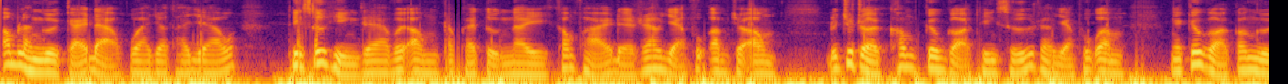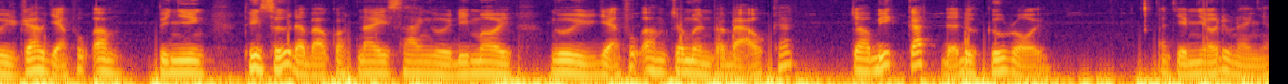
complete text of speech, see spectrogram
Ông là người cải đạo qua do Thái giáo. Thiên sứ hiện ra với ông trong khải tượng này không phải để rao giảng phúc âm cho ông. Đức Chúa Trời không kêu gọi thiên sứ rao giảng phúc âm, Ngài kêu gọi con người rao giảng phúc âm. Tuy nhiên, thiên sứ đã bảo cọt này sai người đi mời người giảng phúc âm cho mình và bảo cách cho biết cách để được cứu rỗi. Anh chị em nhớ điều này nha.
